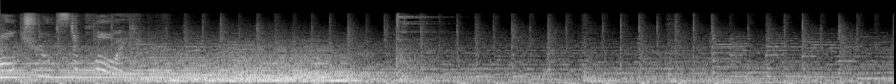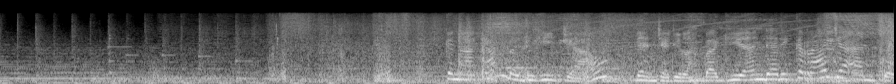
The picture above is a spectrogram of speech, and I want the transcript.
All troops deployed. Kenakan baju hijau dan jadilah bagian dari kerajaanku.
